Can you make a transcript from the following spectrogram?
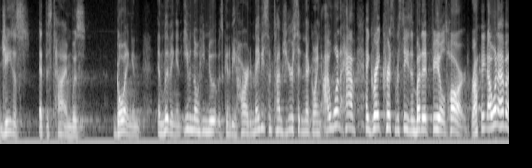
Jesus at this time was going and and living. And even though he knew it was going to be hard, and maybe sometimes you're sitting there going, I want to have a great Christmas season, but it feels hard, right? I want to have a,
